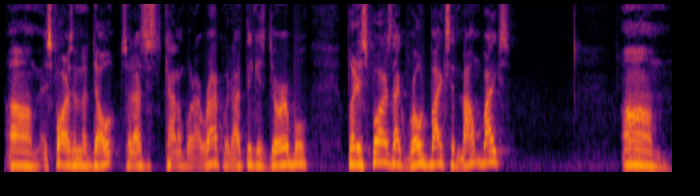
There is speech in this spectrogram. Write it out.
um, as far as an adult. So that's just kind of what I rock with. I think it's durable. But as far as like road bikes and mountain bikes, um,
